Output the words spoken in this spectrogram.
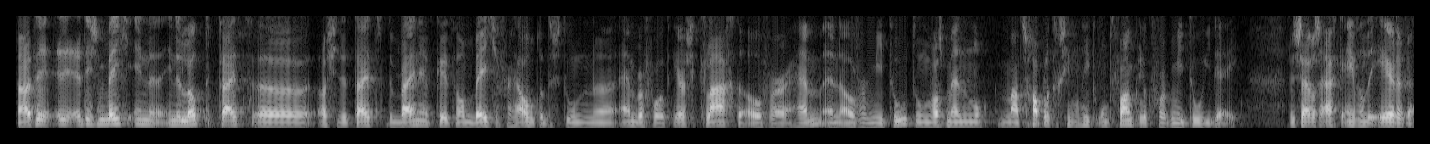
Nou, het, is, het is een beetje in de, in de loop der tijd, eh, als je de tijd erbij neemt, kun je het wel een beetje verhelderen. Dus toen eh, Amber voor het eerst klaagde over hem en over MeToo, toen was men nog maatschappelijk gezien nog niet ontvankelijk voor het MeToo-idee. Dus zij was eigenlijk een van de eerdere.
